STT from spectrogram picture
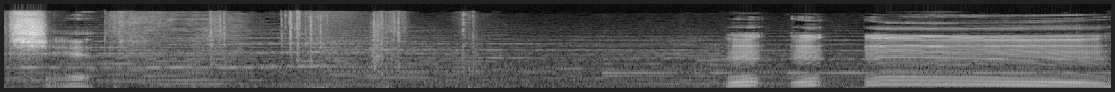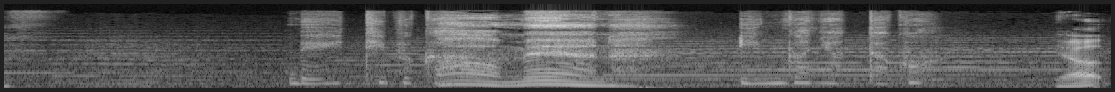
Shit. Mm mm mm. 네이티브가 Oh man. 인간이었다고? Yup.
